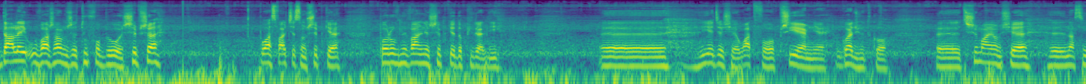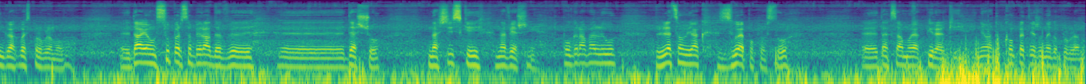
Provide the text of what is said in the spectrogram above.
Dalej uważam, że Tufo było szybsze. Po asfalcie są szybkie, porównywalnie szybkie do Pirelli. Eee, jedzie się łatwo, przyjemnie, gładziutko. Eee, trzymają się e, na singlach bezproblemowo. E, dają super sobie radę w e, deszczu, na śliskiej nawierzchni. Po gravelu lecą jak złe po prostu. E, tak samo jak Pirelki. Nie ma tu kompletnie żadnego problemu.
